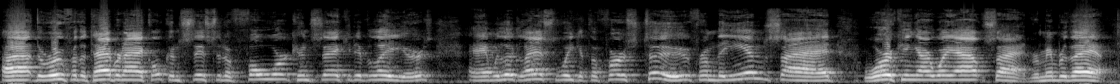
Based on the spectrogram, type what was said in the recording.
uh, the roof of the tabernacle consisted of four consecutive layers. And we looked last week at the first two from the inside, working our way outside. Remember that.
